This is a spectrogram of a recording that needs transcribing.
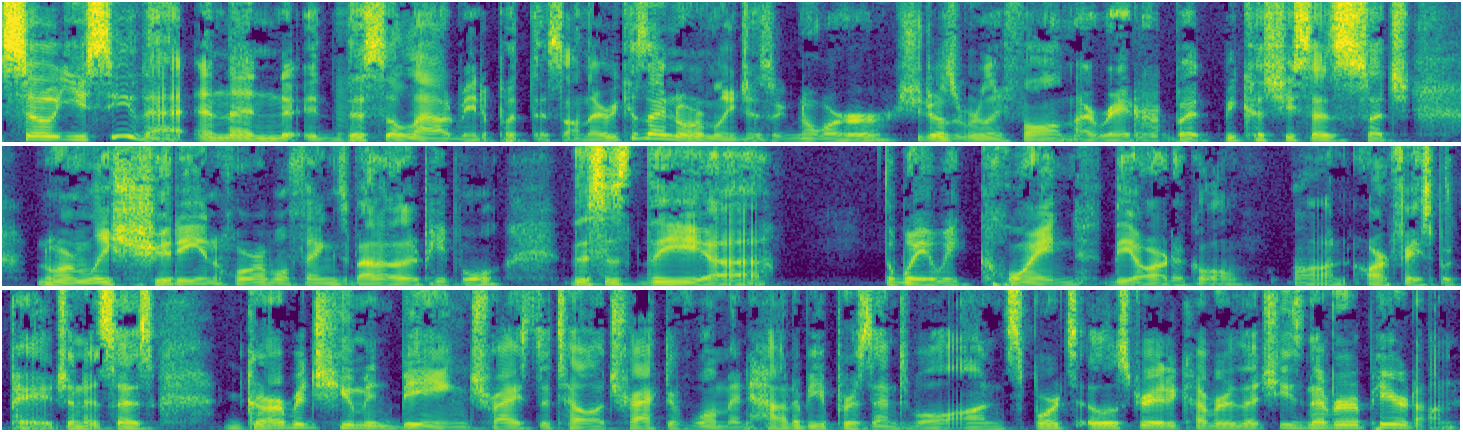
So you see that, and then this allowed me to put this on there because I normally just ignore her. She doesn't really fall on my radar, but because she says such normally shitty and horrible things about other people, this is the uh, the way we coined the article on our Facebook page, and it says, "Garbage human being tries to tell attractive woman how to be presentable on Sports Illustrated cover that she's never appeared on."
